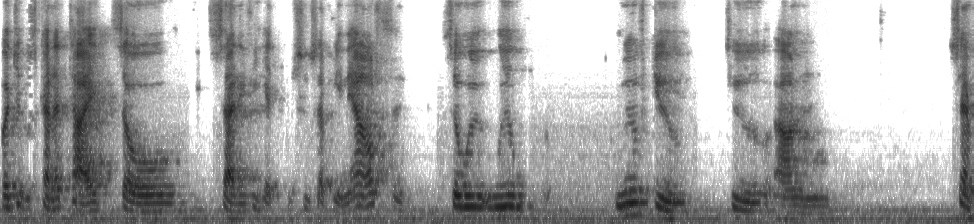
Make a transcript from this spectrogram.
budget was kind of tight, so he decided he had to pursue something else. And so we, we moved to to um, San,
